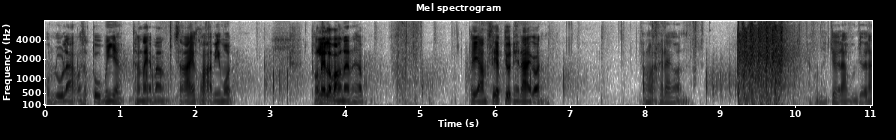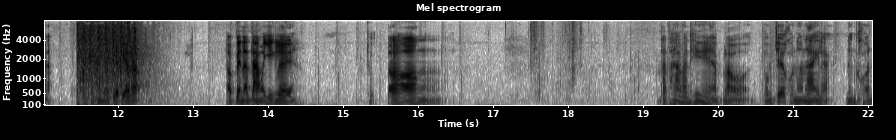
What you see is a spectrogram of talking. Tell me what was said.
ผมรู้แล้วว่าศัตรูมีอะทางไหนบ้างซ้ายขวามีหมด ต้องเล่นระวังหน่อยนะครับ พยายามเซฟจุดให้ได้ก่อนตั้งหลักให้ได้ก่อนผมเจอแล้วผมเจอแล้วนี่ก็เสียเปรียบแล้วเราเป็นหน้าต่างมายิงเลย ถูกต้องตัดภาพมันที่นี่ครับเราผมเจอคนข้างหน้าอีกแล้วหนึ่งคน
